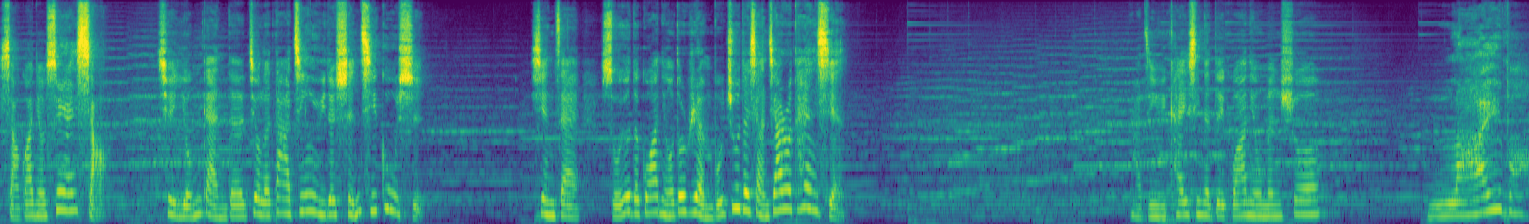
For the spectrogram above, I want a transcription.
小瓜牛虽然小。却勇敢的救了大金鱼的神奇故事。现在，所有的瓜牛都忍不住的想加入探险。大金鱼开心的对瓜牛们说：“来吧，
